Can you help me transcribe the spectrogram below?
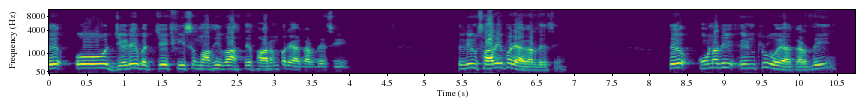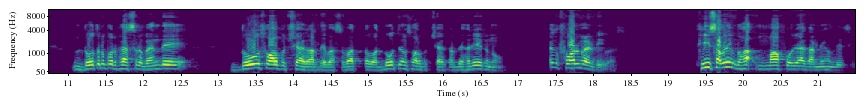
ਤੇ ਉਹ ਜਿਹੜੇ ਬੱਚੇ ਫੀਸ ਮਾਫੀ ਵਾਸਤੇ ਫਾਰਮ ਭਰਿਆ ਕਰਦੇ ਸੀ, ਤਕਰੀਬਨ ਸਾਰੇ ਭਰਿਆ ਕਰਦੇ ਸੀ। ਤੇ ਉਹਨਾਂ ਦੀ ਇੰਟਰਵਿਊ ਹੋਇਆ ਕਰਦੀ, ਦੋ ਤਿੰਨ ਪ੍ਰੋਫੈਸਰ ਬਹਿੰਦੇ ਦੋ ਸਵਾਲ ਪੁੱਛਿਆ ਕਰਦੇ ਬਸ, ਵੱਧ ਤੋਂ ਵੱਧ, ਦੋ ਤਿੰਨ ਸਵਾਲ ਪੁੱਛਿਆ ਕਰਦੇ ਹਰੇਕ ਨੂੰ। ਇੱਕ ਫਾਰਮੈਲਿਟੀ ਬਸ। ਫੀਸ ਸਭ ਦੀ ਮਾਫ ਹੋ ਜਾਇਆ ਕਰਨੀ ਹੁੰਦੀ ਸੀ।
